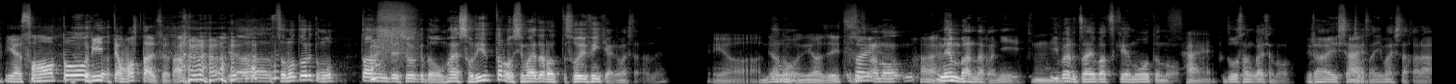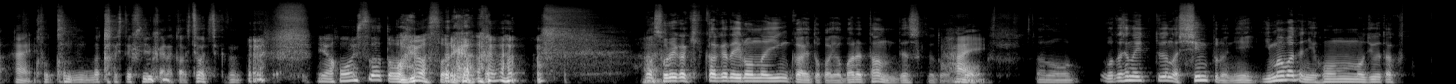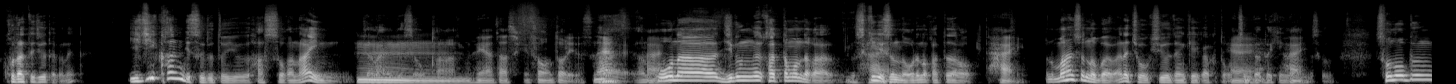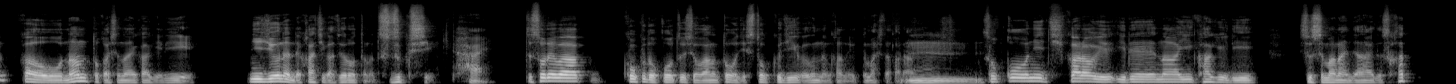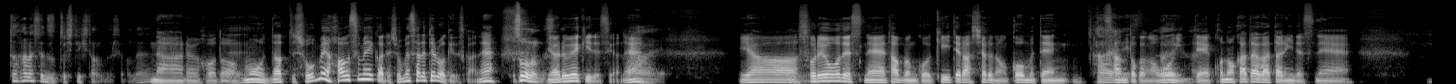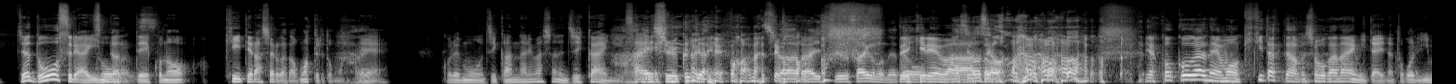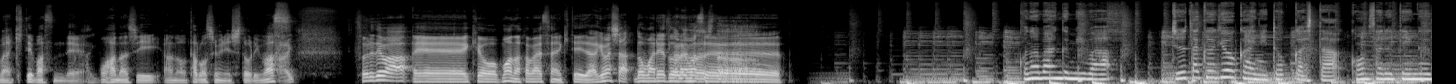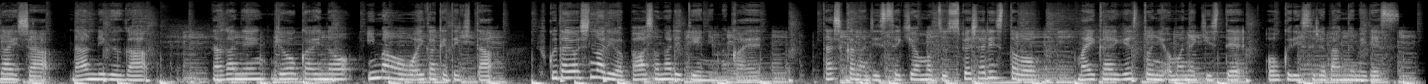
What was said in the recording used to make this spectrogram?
いや、その通りって思ったんですよ。多分いやーその通りと思ったんでしょうけど、お前それ言ったらおしまいだろうってそういう雰囲気ありましたからね。いや、でも、いや、実際、あの、はいメンバーの中に、うんいわゆる財閥系の大手のはい。不動産会社の偉い社長さんいましたから、はい。こ こんな顔して不愉快な顔してましたけど、いや、本質だと思います、それが。まあ、それがきっかけでいろんな委員会とか呼ばれたんですけども、はいあの、私の言ってるのはシンプルに、今まで日本の住宅、戸建て住宅ね、維持管理するという発想がないんじゃないでしょうか。んいや、確かにその通りですね。はい。あの、はいオーナー、自分が買ったもんだから、好きにするのは俺の買っただろう。はい。あのマンションの場合はね、長期修繕計画と積立金があるんですけど、その文化を何とかしない限り、20年で価値がゼロってのは続くし、はい。で、それは国土交通省があの当時ストック事業がうんぬんかんぬん言ってましたから、うん。そこに力を入れない限り進まないんじゃないですかって話はずっとしてきたんですよね。なるほど。ねもうだって証明、ハウスメーカーで証明されてるわけですからね。そうなんです。やるべきですよね。はい。いやー、うんそれをですね、多分こう聞いてらっしゃるのは工務店さんとかが多いんで、はいはいはいこの方々にですね、じゃあどうすりゃいいんだって、この聞いてらっしゃる方は思ってると思うんで、はいこれもう時間になりましたね。次回にはい最終回で お話を、じゃあ来週最後のネタをできれば。出しますよ。いや、ここがね、もう聞きたくて多分しょうがないみたいなところに今来てますんで、はいお話、あの、楽しみにしております。はいそれでは、えー、今日も中林さんに来ていただきました。どうもありがとうございます。この番組は住宅業界に特化したコンサルティング会社ランリグが長年業界の今を追いかけてきた福田義則をパーソナリティに迎え確かな実績を持つスペシャリストを毎回ゲストにお招きしてお送りする番組です。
